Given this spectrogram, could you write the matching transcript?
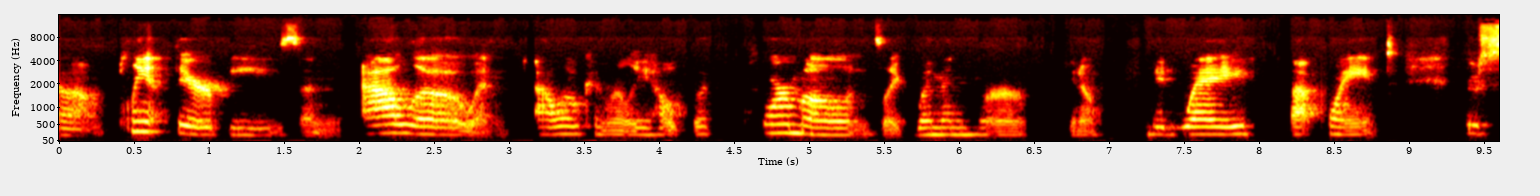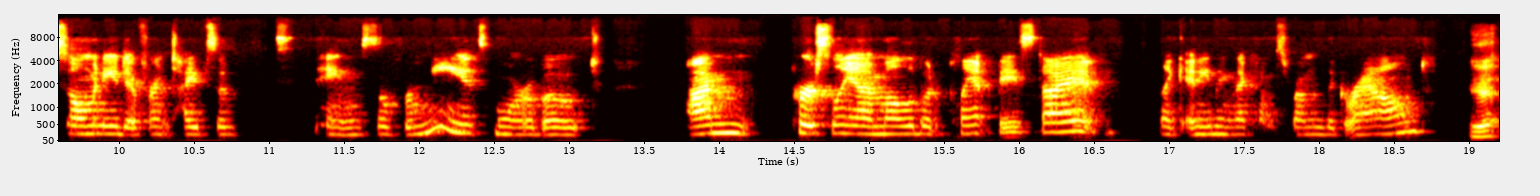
um, plant therapies and aloe and aloe can really help with hormones like women who are you know midway that point. There's so many different types of things. So for me it's more about i'm personally i'm all about a plant-based diet like anything that comes from the ground. Yeah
